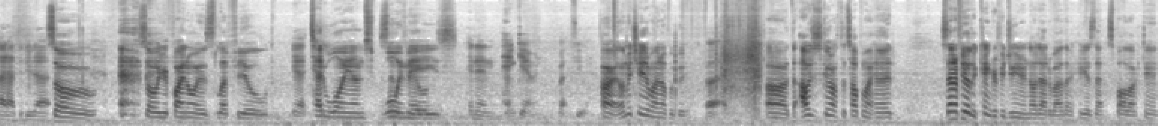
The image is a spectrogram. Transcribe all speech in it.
I'd have to do that. So, so your final is left field. Yeah, Ted Williams, Roy. Mays, and then Hank Aaron, right field. All right, let me change mine up a bit. Alright. Uh, th- I was just going off the top of my head. Center field, Ken Griffey Jr. No doubt about that. He has that spot locked in.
